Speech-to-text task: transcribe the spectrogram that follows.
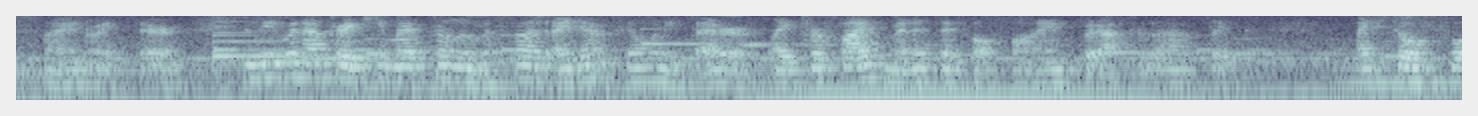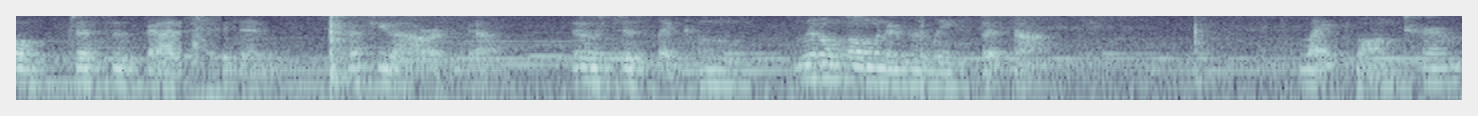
sign right there. Because even after I came back from the massage, I didn't feel any better. Like for five minutes, I felt fine, but after that, I was like, I still feel just as bad as I did a few hours ago. It was just like a little moment of release, but not like long term.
